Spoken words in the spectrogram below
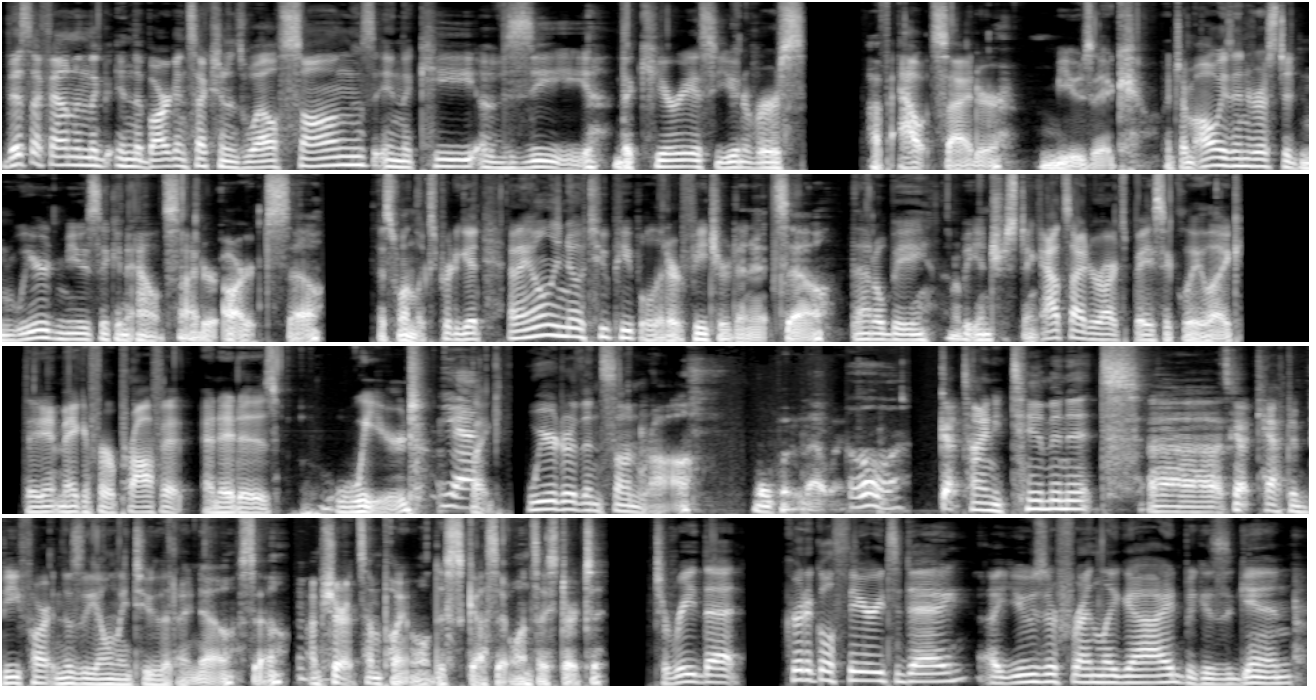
This I found in the in the bargain section as well. Songs in the key of Z, the curious universe of outsider music, which I'm always interested in weird music and outsider art. So this one looks pretty good. And I only know two people that are featured in it, so that'll be that'll be interesting. Outsider art's basically like they didn't make it for a profit and it is weird. Yeah. Like weirder than Sun Ra. We'll put it that way oh, got Tiny Tim in it. Uh, it's got Captain Beefheart, and those are the only two that I know. So I'm sure at some point we'll discuss it once I start to to read that. Critical Theory today, a user friendly guide, because again,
